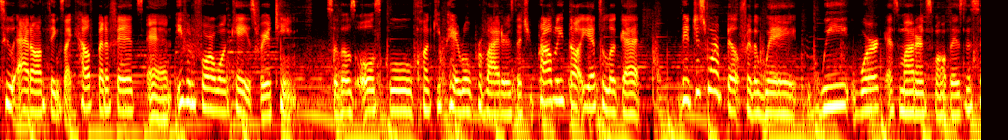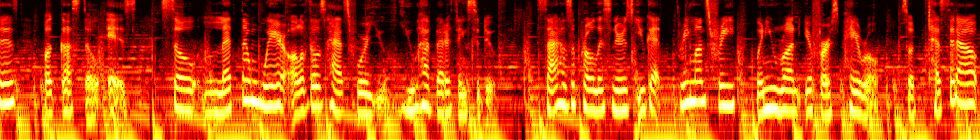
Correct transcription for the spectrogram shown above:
to add on things like health benefits and even 401ks for your team. So, those old school, clunky payroll providers that you probably thought you had to look at, they just weren't built for the way we work as modern small businesses, but Gusto is. So, let them wear all of those hats for you. You have better things to do. Side Hustle Pro listeners, you get three months free when you run your first payroll. So test it out,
